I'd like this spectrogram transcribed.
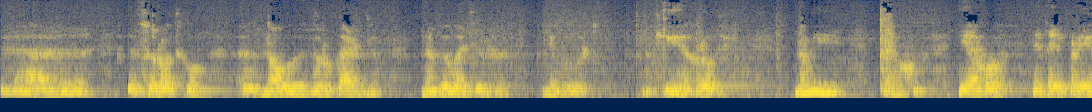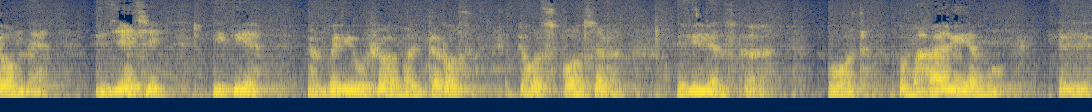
э, Суротку новую друкарню набивать уже не было такие гроши. Ну и его, это приемные дети, які были уже дорослі, его спонсора Виленского. Вот. Помогали ему, и,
